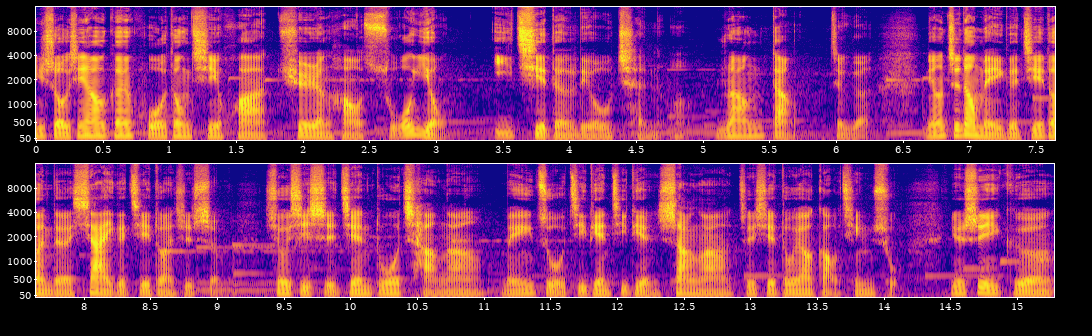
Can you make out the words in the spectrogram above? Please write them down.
你首先要跟活动计划确认好所有一切的流程啊，round down 这个你要知道每一个阶段的下一个阶段是什么，休息时间多长啊，每一组几点几点上啊，这些都要搞清楚，也是一个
